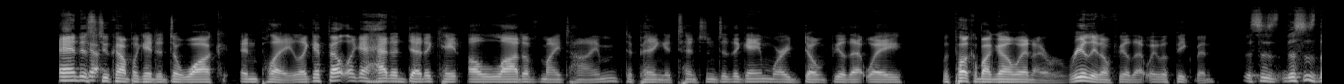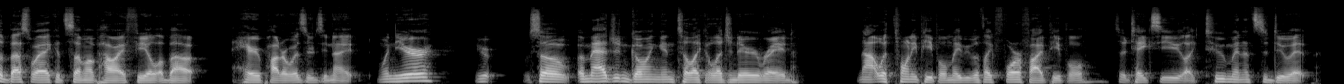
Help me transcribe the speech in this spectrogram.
And it's Yeah. too complicated to walk and play. Like I felt like I had to dedicate a lot of my time to paying attention to the game where I don't feel that way with Pokemon Go and I really don't feel that way with Pikmin. This is this is the best way I could sum up how I feel about Harry Potter Wizards Unite. When you're you're so imagine going into like a legendary raid, not with 20 people, maybe with like 4 or 5 people. So it takes you like two minutes to do it.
